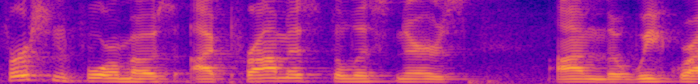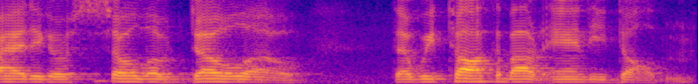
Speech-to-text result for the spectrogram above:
First and foremost, I promised the listeners on the week where I had to go solo dolo that we talk about Andy Dalton.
